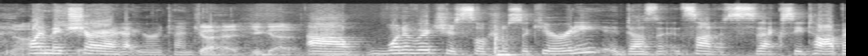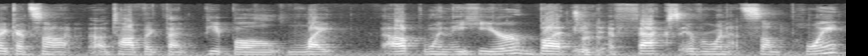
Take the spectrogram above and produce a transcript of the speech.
No, I want to make sure. I got your attention. Go ahead, you got it. Uh, one of which is Social Security. It doesn't. It's not a sexy topic. It's not a topic that people light up when they hear, but it affects everyone at some point,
